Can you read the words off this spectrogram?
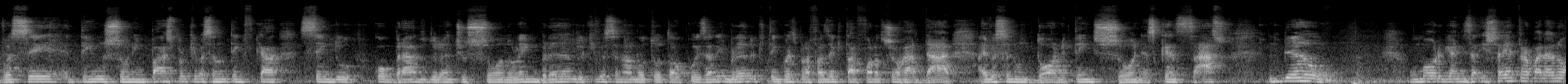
você tem um sono em paz, porque você não tem que ficar sendo cobrado durante o sono, lembrando que você não anotou tal coisa, lembrando que tem coisa para fazer que está fora do seu radar. Aí você não dorme, tem insônias, cansaço. Não! uma organização. Isso aí é trabalhar no,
